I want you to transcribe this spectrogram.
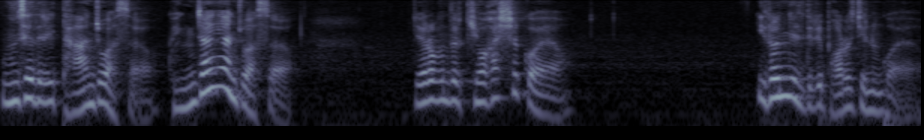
운세들이 다 안 좋았어요. 굉장히 안 좋았어요. 여러분들 기억하실 거예요. 이런 일들이 벌어지는 거예요.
